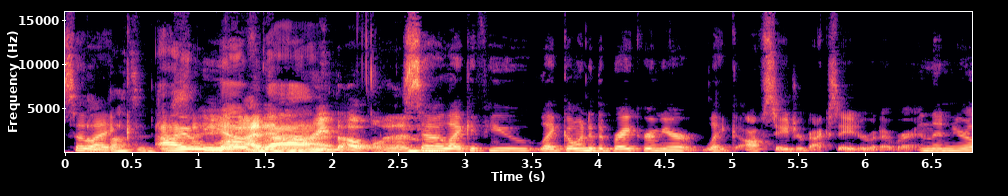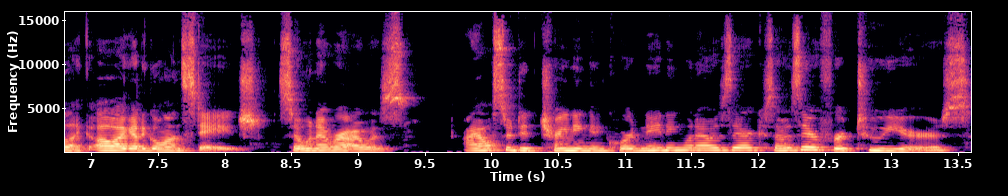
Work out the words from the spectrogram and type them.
So Oh, like, that's interesting. I yeah, love I that. didn't read that one. so like if you like go into the break room, you're like off stage or backstage or whatever, and then you're like, "Oh, I got to go on stage." So whenever I was, I also did training and coordinating when I was there because I was there for two years.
